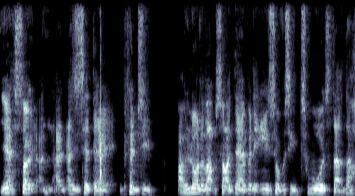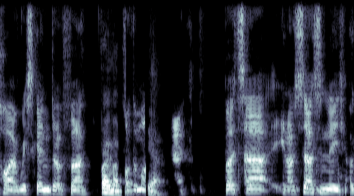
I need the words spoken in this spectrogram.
Yeah, so as you said there, potentially a lot of upside there, but it is obviously towards that the higher risk end of uh, very much of the market. Yeah. But uh, you know, certainly, uh,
